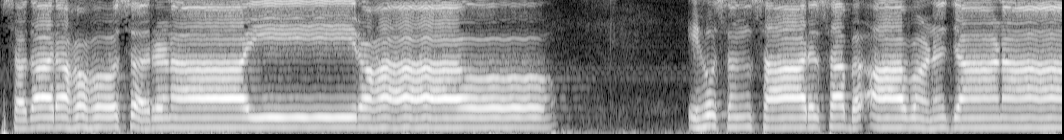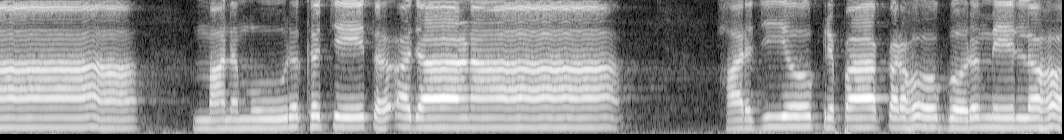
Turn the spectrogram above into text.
ਸਦਾ ਰਹੋ ਸਰਣਾਈ ਰਹਾਓ ਇਹੋ ਸੰਸਾਰ ਸਭ ਆਵਣ ਜਾਣਾ। ਮਨ ਮੂਰਖ ਚੇਤ ਅਜਾਣਾ। ਹਰ ਜੀਓ ਕਿਰਪਾ ਕਰੋ, ਗੁਰ ਮਿਲਹੁ।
